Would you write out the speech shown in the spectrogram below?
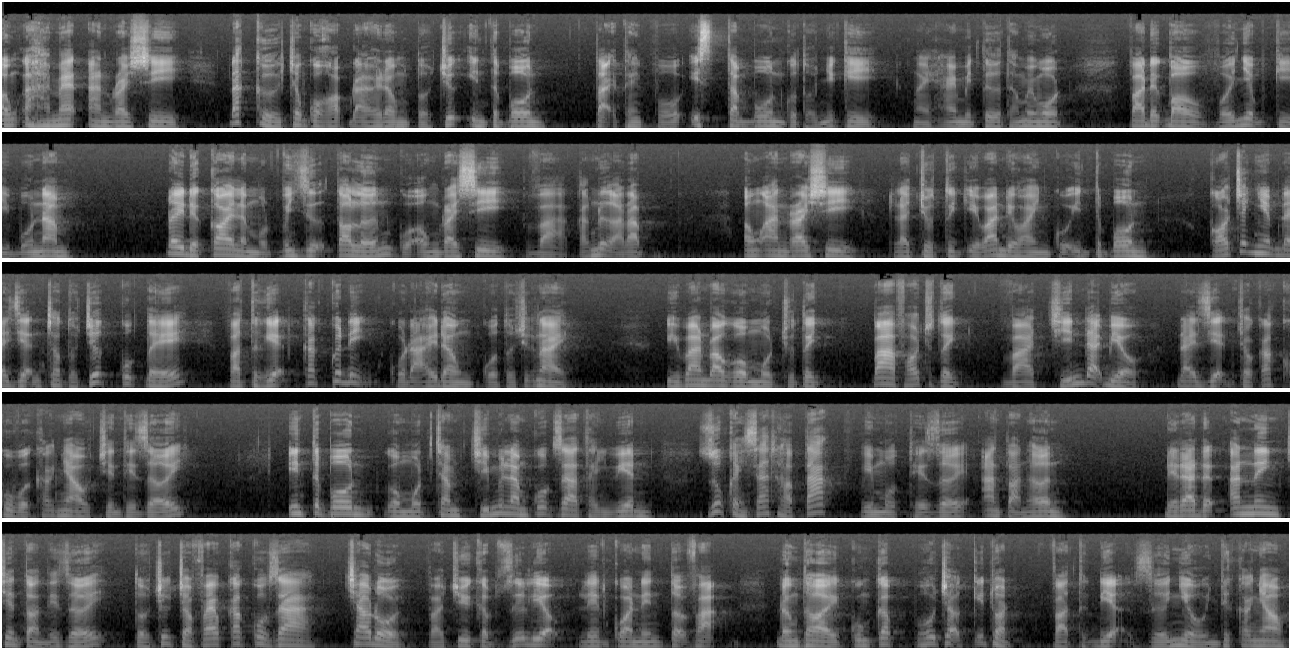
Ông Ahmed Al-Raisi đắc cử trong cuộc họp đại hội đồng tổ chức Interpol tại thành phố Istanbul của Thổ Nhĩ Kỳ ngày 24 tháng 11 và được bầu với nhiệm kỳ 4 năm. Đây được coi là một vinh dự to lớn của ông Raisi và các nước Ả Rập. Ông Al-Raisi là chủ tịch ủy ban điều hành của Interpol, có trách nhiệm đại diện cho tổ chức quốc tế và thực hiện các quyết định của đại hội đồng của tổ chức này. Ủy ban bao gồm một chủ tịch, ba phó chủ tịch và 9 đại biểu đại diện cho các khu vực khác nhau trên thế giới. Interpol gồm 195 quốc gia thành viên giúp cảnh sát hợp tác vì một thế giới an toàn hơn. Để đạt được an ninh trên toàn thế giới, tổ chức cho phép các quốc gia trao đổi và truy cập dữ liệu liên quan đến tội phạm, đồng thời cung cấp hỗ trợ kỹ thuật và thực địa dưới nhiều hình thức khác nhau.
